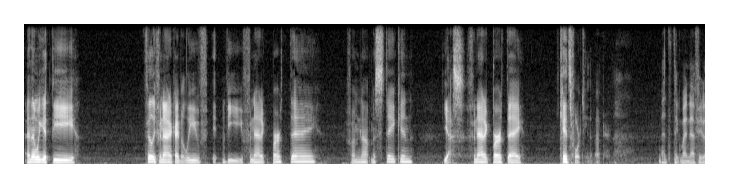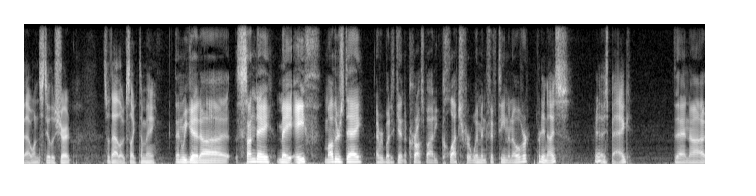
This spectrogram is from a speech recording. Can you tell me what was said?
And then we get the Phillie Phanatic, I believe, the Phanatic birthday, if I'm not mistaken. Yes, Phanatic birthday, kids 14 and under. I had to take my nephew to that one and steal the shirt. That's what that looks like to me. Then we get uh, Sunday, May 8th, Mother's Day. Everybody's getting a crossbody clutch for women 15 and over. Pretty nice. Pretty nice bag. Then uh,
